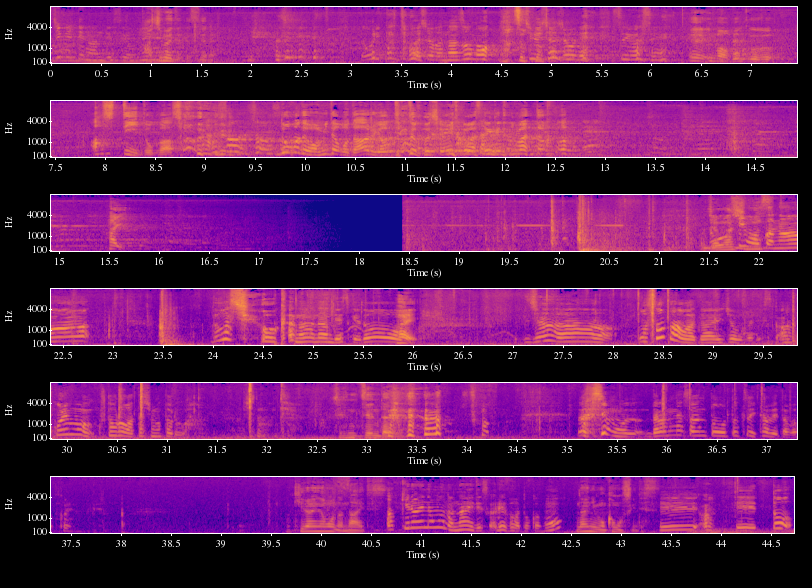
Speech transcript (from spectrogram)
初めてなんですよね。初めてですね。降り立った場所は謎の駐車場で。すいません。え今僕アスティとかそういうあそうそうそうどこでも見たことあるよっていうところしか見てませんけど今のとこ。ろはい。どうしようかなどうしようかななんですけど、はい。じゃあお蕎麦は大丈夫ですか？あこれも取ろう。私も取るわ。ちょっと待って。全然大丈夫ですそう 私も旦那さんとおとつい食べたばっかり嫌いなものはないです。あ嫌いなものないですか？レバーとかも？何もかも好きです。えー、あえー、っと。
